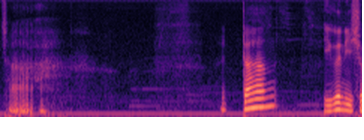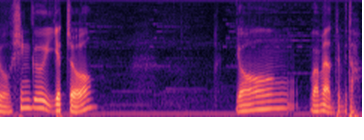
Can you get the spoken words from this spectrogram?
자 일단 이그니쇼 신규 이겠죠? 영 마음에 안 듭니다.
